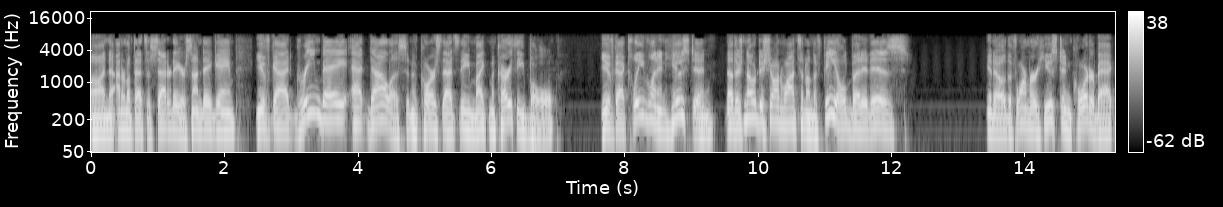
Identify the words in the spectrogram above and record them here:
on I don't know if that's a Saturday or Sunday game. You've got Green Bay at Dallas, and of course that's the Mike McCarthy Bowl. You've got Cleveland and Houston. Now there's no Deshaun Watson on the field, but it is, you know, the former Houston quarterback.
